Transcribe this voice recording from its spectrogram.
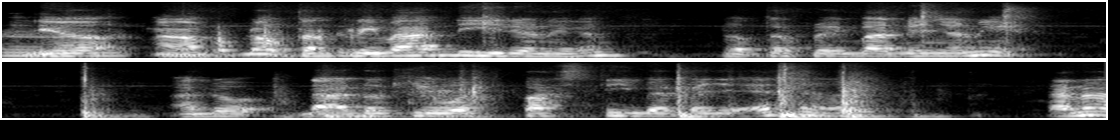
dia nah, dokter pribadi dia nih kan. Dokter pribadinya nih ada ada ada keyword pasti BPJS kan. Karena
